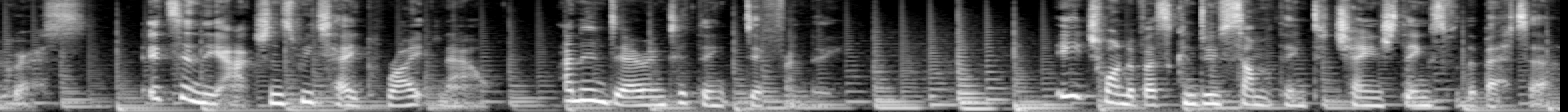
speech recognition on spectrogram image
progress. It's in the actions we take right now and in daring to think differently. Each one of us can do something to change things for the better,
